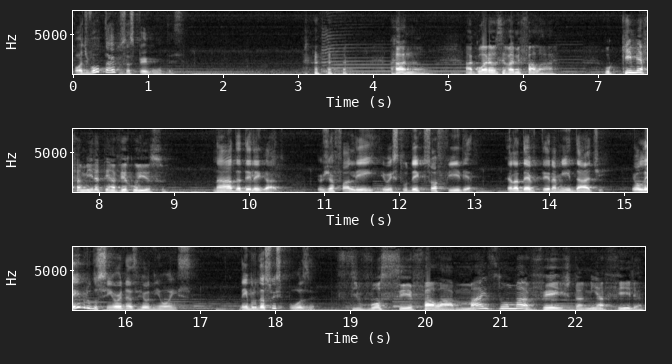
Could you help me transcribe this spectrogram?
Pode voltar com suas perguntas. Ah, não. Agora você vai me falar. O que minha família tem a ver com isso? Nada, delegado. Eu já falei, eu estudei com sua filha. Ela deve ter a minha idade. Eu lembro do senhor nas reuniões. Lembro da sua esposa. Se você falar mais uma vez da minha filha,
